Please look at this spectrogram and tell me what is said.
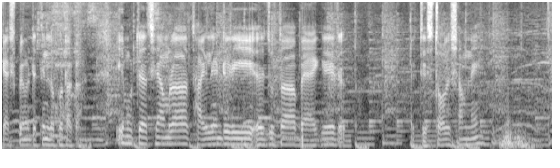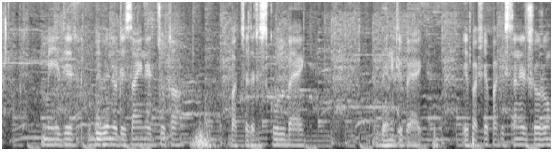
ক্যাশ পেমেন্টে তিন লক্ষ টাকা। এই মুহূর্তে আছে আমরা থাইল্যান্ডেরই জুতা ব্যাগের একটি স্টলের সামনে। মেয়েদের বিভিন্ন ডিজাইনের জুতা, বাচ্চাদের স্কুল ব্যাগ ভ্যানিটি ব্যাগ এ পাশে পাকিস্তানের শোরুম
